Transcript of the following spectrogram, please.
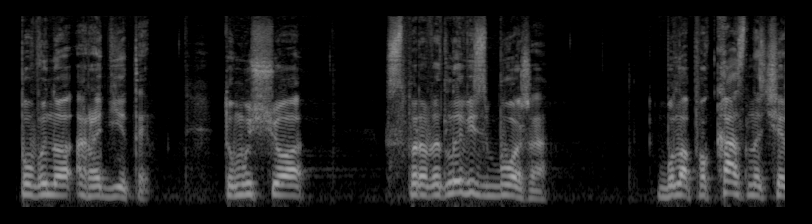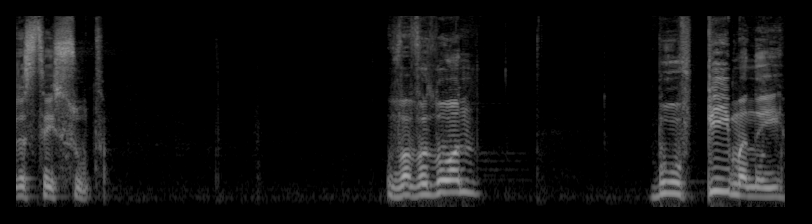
повинно радіти, тому що справедливість Божа була показана через цей суд. Вавилон був пійманий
